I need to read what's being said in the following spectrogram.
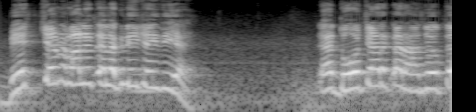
ਵੇਚਣ ਵਾਲੇ ਤੇ ਲੱਗਣੀ ਚਾਹੀਦੀ ਹੈ। ਇਹ ਦੋ ਚਾਰ ਘਰਾਂ ਦੇ ਉੱਤੇ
